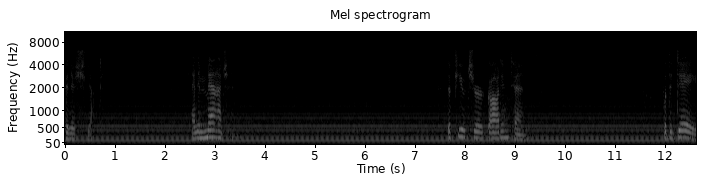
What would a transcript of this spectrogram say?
finished yet. And imagine the future God intends for the days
